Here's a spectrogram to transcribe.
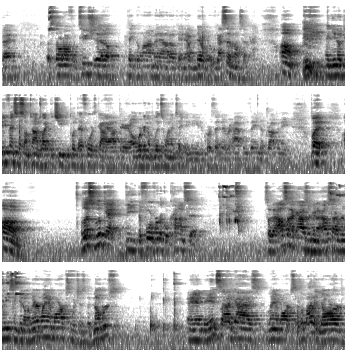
okay? Let's start off with two shell, take the lineman out. Okay, now there we go. We got seven on seven. Um, and you know, defenses sometimes like to cheat and put that fourth guy out there. Oh, we're gonna blitz one and take a knee, and of course that never happens. They end up dropping eight. But um, let's look at the the four vertical concept. So the outside guys are gonna outside release and get on their landmarks, which is the numbers. And the inside guys, landmarks is about a yard,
